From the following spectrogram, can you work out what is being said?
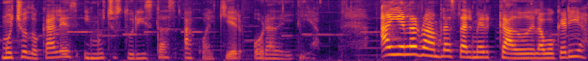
muchos locales y muchos turistas a cualquier hora del día. Ahí en la Rambla está el mercado de la boquería.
